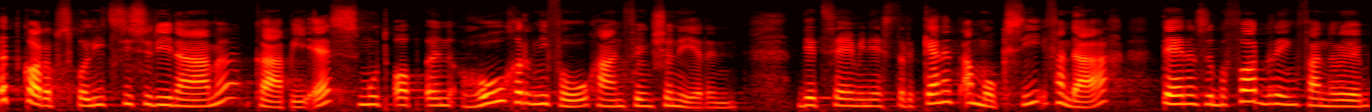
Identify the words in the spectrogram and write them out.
Het Korps Politie Suriname, KPS, moet op een hoger niveau gaan functioneren. Dit zei minister Kenneth Amoxi vandaag tijdens de bevordering van ruim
